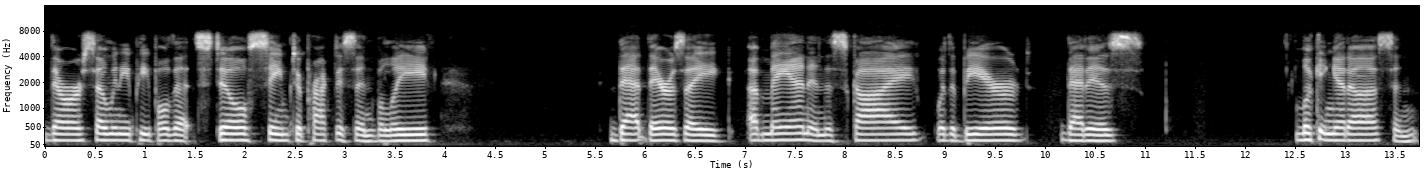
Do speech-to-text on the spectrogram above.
there are so many people that still seem to practice and believe that there's a a man in the sky with a beard that is looking at us and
